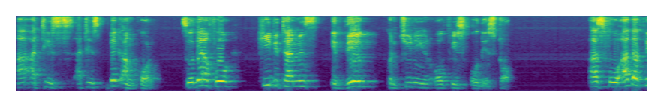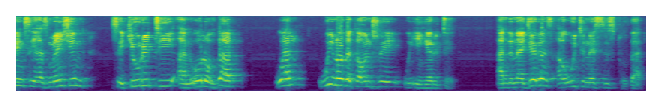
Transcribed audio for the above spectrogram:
are at, his, at his beck and call. So therefore, he determines if they continue in office or they stop. As for other things he has mentioned, security and all of that, well, we know the country we inherited. And the Nigerians are witnesses to that.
